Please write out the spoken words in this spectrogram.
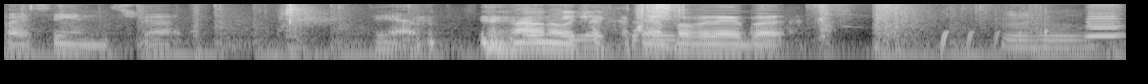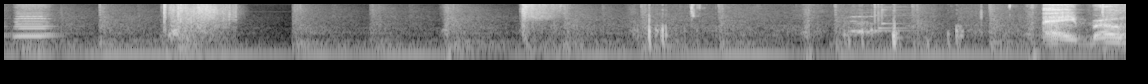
by seeing this shot. Yeah, I don't know what you're cooking up over there, but Mm-hmm. Hey, bro.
